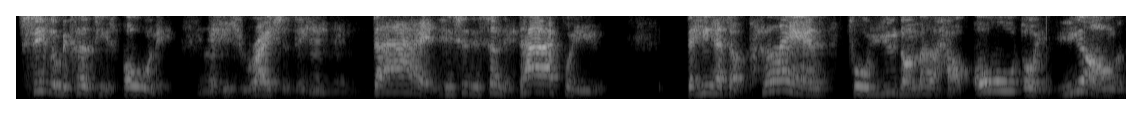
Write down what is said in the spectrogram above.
Seek Him because He's holy and He's righteous. And he Mhm. died. He sent His Son to die for you. That He has a plan for you, no matter how old or young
